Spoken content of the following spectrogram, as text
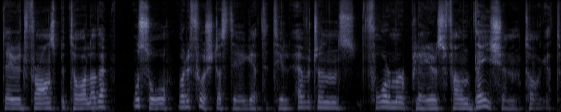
David Frans betalade och så var det första steget till Evertons Former Players Foundation taget.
